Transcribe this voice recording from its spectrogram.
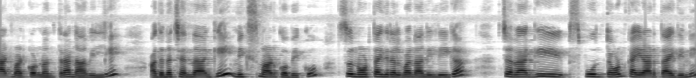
ಆ್ಯಡ್ ಮಾಡ್ಕೊಂಡ ನಂತರ ನಾವಿಲ್ಲಿ ಅದನ್ನು ಚೆನ್ನಾಗಿ ಮಿಕ್ಸ್ ಮಾಡ್ಕೋಬೇಕು. ಸೊ ನೋಡ್ತಾ ಇದ್ದೀರಲ್ವ ನಾನು ಈಗ ಚೆನ್ನಾಗಿ ಸ್ಪೂನ್ ತೊಗೊಂಡು ಕೈ ಆಡ್ತಾ ಇದ್ದೀನಿ.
